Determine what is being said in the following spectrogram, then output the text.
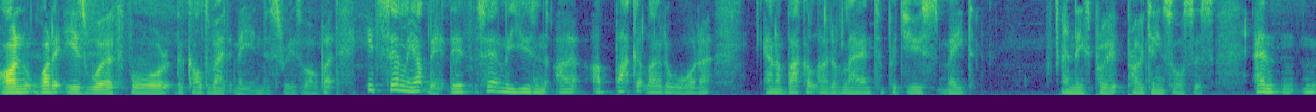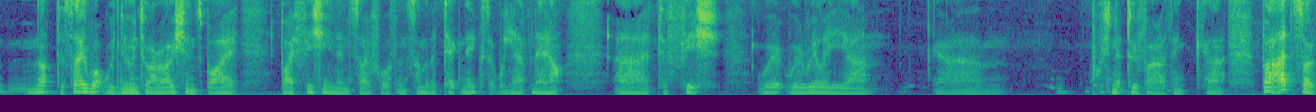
on what it is worth for the cultivated meat industry as well. But it's certainly up there. They're certainly using a, a bucket load of water and a bucket load of land to produce meat and these pro- protein sources. And n- not to say what we're doing to our oceans by by fishing and so forth, and some of the techniques that we have now uh, to fish, we're, we're really uh, um, pushing it too far, I think. Uh, but so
